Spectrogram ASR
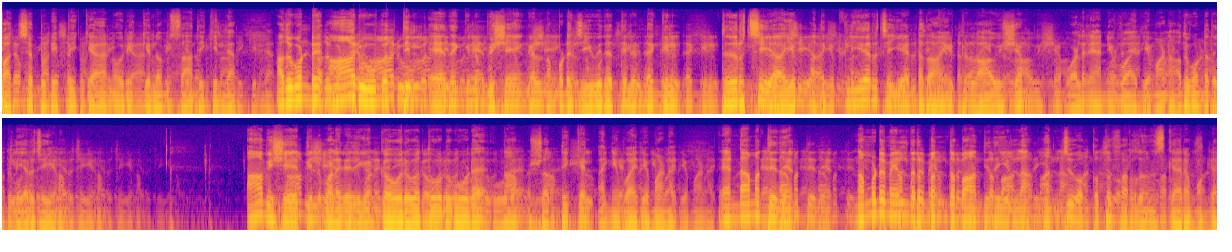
പച്ചപിടിപ്പിക്കാൻ ഒരിക്കലും സാധിക്കില്ല. അതുകൊണ്ട് ആ രൂപത്തിൽ ഏതെങ്കിലും വിഷയങ്ങൾ നമ്മുടെ ജീവിതത്തിൽ ഉണ്ടെങ്കിൽ തീർച്ചയായും അത് ക്ലിയർ ചെയ്യേണ്ടതായിട്ടുള്ള ആവശ്യം വളരെ അനിവാര്യമാണ്. അതുകൊണ്ട് അത് ക്ലിയർ ചെയ്യണം. ആ വിഷയത്തിൽ വളരെയധികം ഗൗരവത്തോടുകൂടെ നാം ശ്രദ്ധിക്കൽ അനിവാര്യമാണ്. രണ്ടാമത്തേത് നമ്മുടെ മേൽ നിർബന്ധ ബാധ്യതയുള്ള അഞ്ചു വക്കത്ത് ഫർദ് നിസ്കാരമുണ്ട്.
